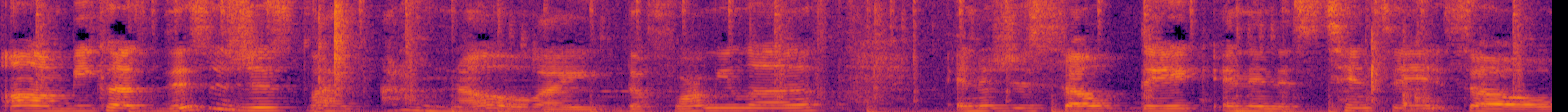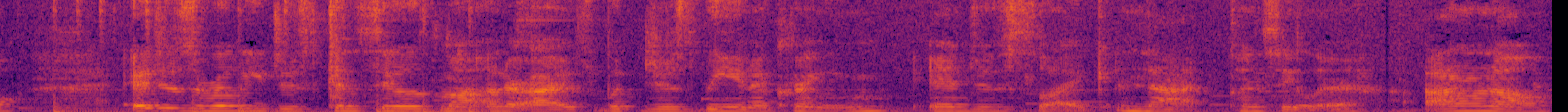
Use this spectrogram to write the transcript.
Um because this is just like i don't know like the formula and it's just so thick and then it's tinted so it just really just conceals my under eyes with just being a cream and just like not concealer. I don't know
